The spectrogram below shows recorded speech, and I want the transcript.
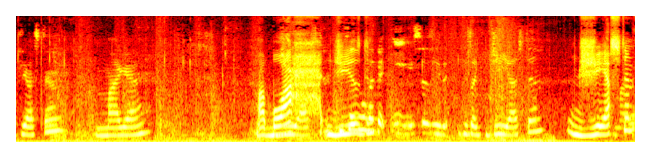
Justin, my guy. My boy. He says Justin. like an E. He says he, he's like Justin. Justin.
